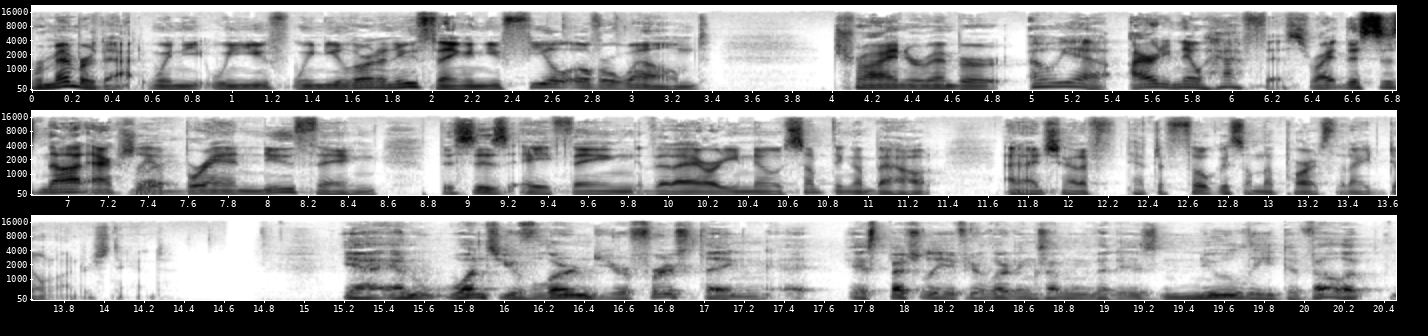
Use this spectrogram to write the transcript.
remember that when you when you when you learn a new thing and you feel overwhelmed try and remember oh yeah i already know half this right? This is not actually right. a brand new thing. This is a thing that i already know something about and i just kind of have to focus on the parts that i don't understand. Yeah and once you've learned your first thing especially if you're learning something that is newly developed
